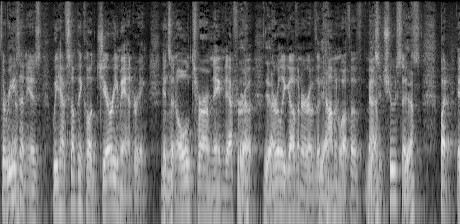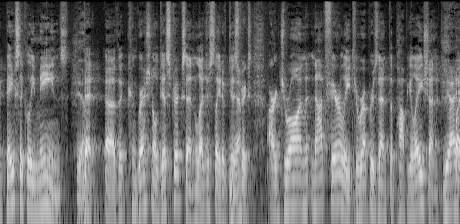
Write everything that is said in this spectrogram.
The reason is we have something called gerrymandering. Mm-hmm. It's an old term named after. A, an early governor of the Commonwealth of Massachusetts. But it basically means that uh, the congressional districts and legislative districts are drawn not fairly to represent the population, but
